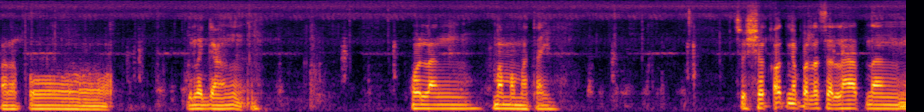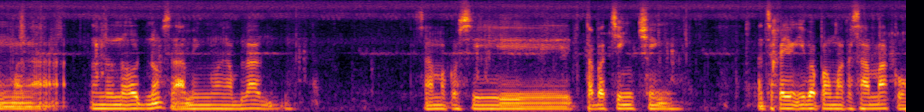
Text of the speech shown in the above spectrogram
para po talagang walang mamamatay. So shout out nga pala sa lahat ng mga nanonood no sa aming mga vlog. Kasama ko si Taba Ching Ching at saka yung iba pang makasama ko.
